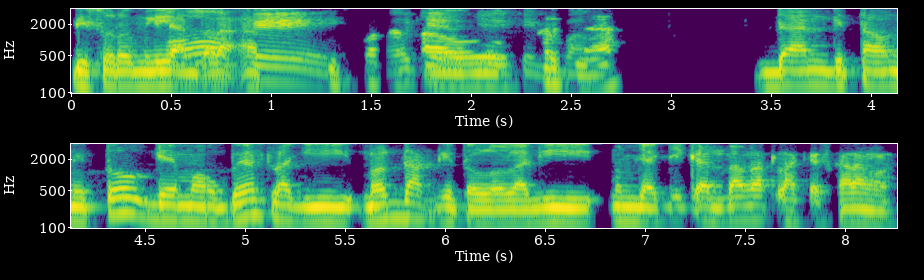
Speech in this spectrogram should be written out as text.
disuruh milih Oh, antara atlet e-sport Oke, atau oke, oke, kerja dan di tahun itu game mobile lagi meledak gitu loh lagi menjanjikan banget lah kayak sekarang lah.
